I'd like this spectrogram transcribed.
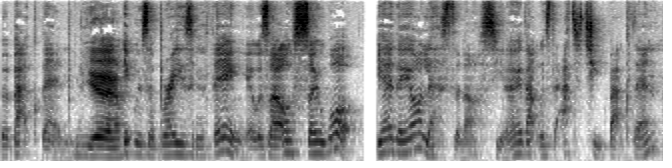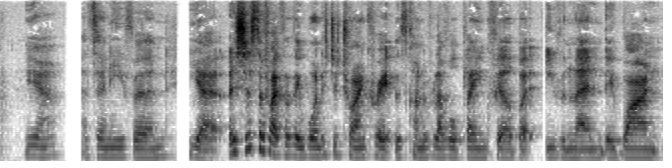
But back then, Yeah. it was a brazen thing. It was like, oh, so what? Yeah, they are less than us. You know, that was the attitude back then. Yeah. And then even yeah, it's just the fact that they wanted to try and create this kind of level playing field, but even then they weren't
